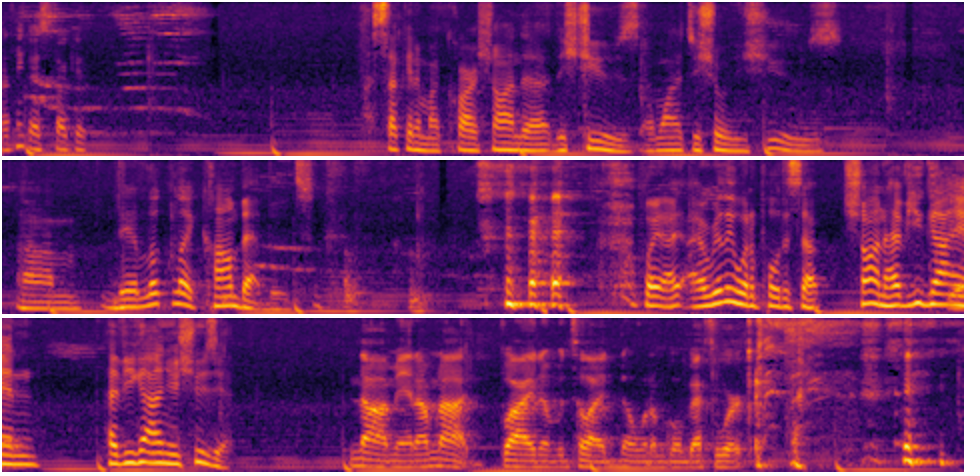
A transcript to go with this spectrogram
I think I stuck it. I stuck it in my car, Sean. The the shoes. I wanted to show you the shoes. Um, they look like combat boots. Wait, I, I really want to pull this up. Sean, have you gotten have you gotten your shoes yet? Nah, man, I'm not buying them until I know when I'm going back to work.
